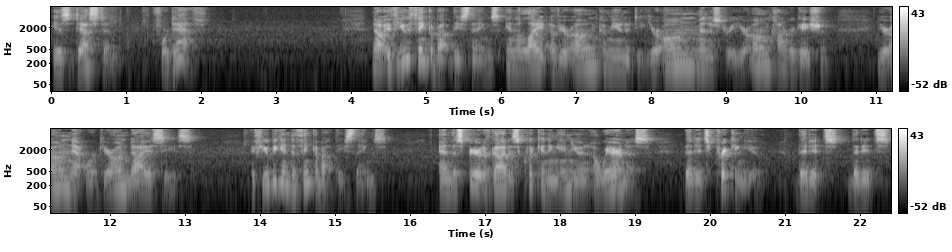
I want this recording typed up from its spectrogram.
is destined for death. Now, if you think about these things in the light of your own community, your own ministry, your own congregation, your own network, your own diocese, if you begin to think about these things, and the Spirit of God is quickening in you an awareness that it's pricking you, that it's that it's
